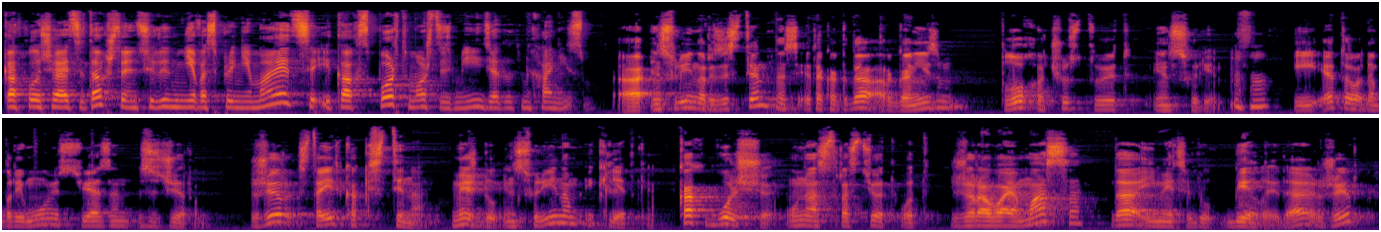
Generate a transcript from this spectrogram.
как получается так, что инсулин не воспринимается, и как спорт может изменить этот механизм. А инсулинорезистентность это когда организм плохо чувствует инсулин. Мгм. И это напрямую связано с жиром. Жир стоит как стена между инсулином и клеткой. Как больше у нас растет вот жировая масса, да, имеется в виду белый, да, жир,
